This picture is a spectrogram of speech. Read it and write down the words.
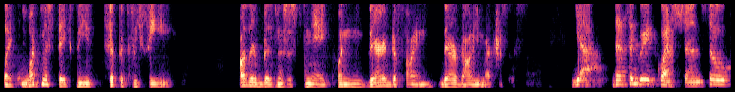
Like, what mm-hmm. mistakes do you typically see other businesses make when they're defining their value matrices? Yeah, that's a great question. So,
